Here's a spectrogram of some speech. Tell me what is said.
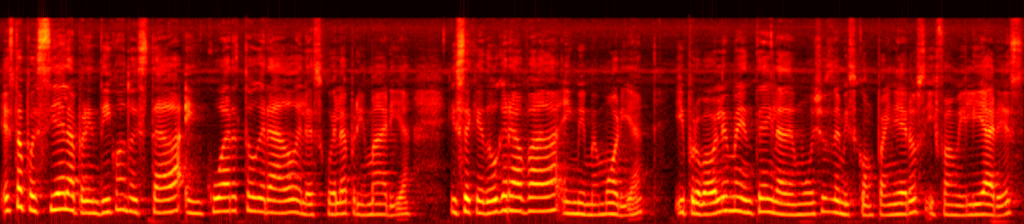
Esta poesía la aprendí cuando estaba en cuarto grado de la escuela primaria y se quedó grabada en mi memoria y probablemente en la de muchos de mis compañeros y familiares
